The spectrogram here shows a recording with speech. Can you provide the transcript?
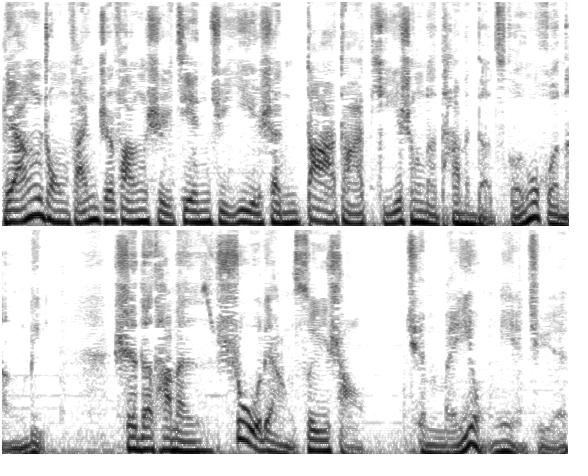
两种繁殖方式兼具一身，大大提升了它们的存活能力。使得它们数量虽少，却没有灭绝。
